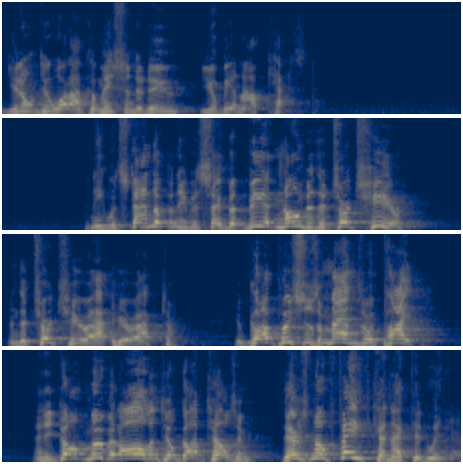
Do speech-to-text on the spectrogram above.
You don't do what I've commissioned to do, you'll be an outcast. And he would stand up and he would say, But be it known to the church here and the church hereafter. If God pushes a man through a pipe and he don't move at all until God tells him, there's no faith connected with it.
